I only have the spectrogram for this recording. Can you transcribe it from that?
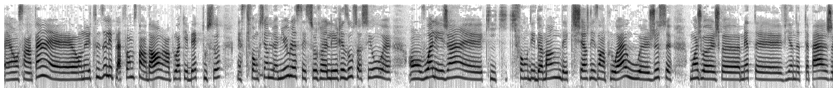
Euh, on s'entend, euh, on a utilisé les plateformes standards, Emploi Québec, tout ça. Mais ce qui fonctionne le mieux, c'est sur les réseaux sociaux. on voit les gens qui, qui- qui font des demandes, et qui cherchent des emplois ou juste, moi, je vais, je vais mettre via notre page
